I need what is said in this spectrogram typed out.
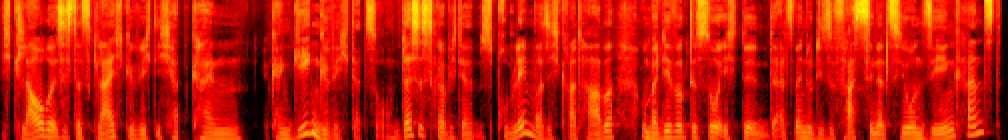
Ich glaube, es ist das Gleichgewicht. Ich habe kein, kein Gegengewicht dazu. Das ist, glaube ich, das Problem, was ich gerade habe. Und bei dir wirkt es so, ich, als wenn du diese Faszination sehen kannst,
